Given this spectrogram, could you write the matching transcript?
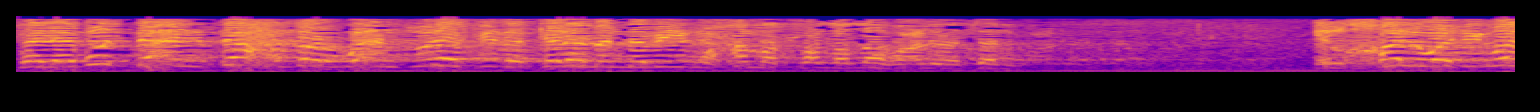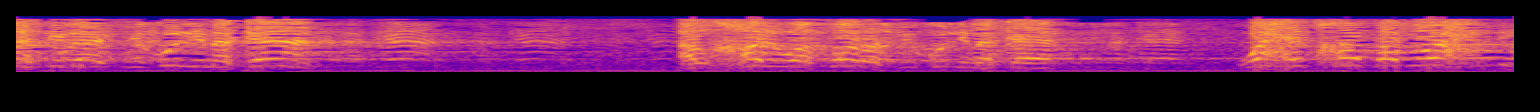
فلا بد أن تحذر وأن تنفذ كلام النبي محمد صلى الله عليه وسلم. الخلوة دلوقتي بقت في كل مكان. الخلوة صارت في كل مكان. واحد خطب واحدة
